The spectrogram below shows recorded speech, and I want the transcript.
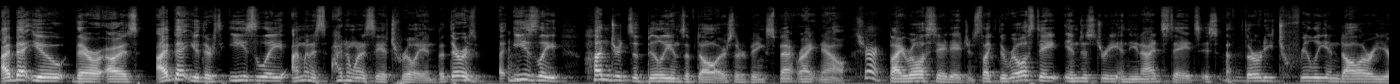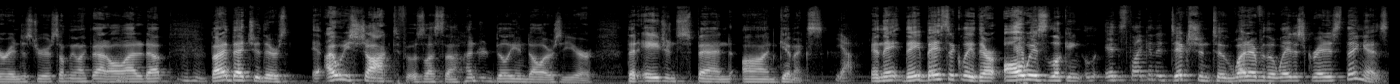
I bet you there is. I bet you there's easily. I'm gonna. I don't want to say a trillion, but there is uh, mm-hmm. easily hundreds of billions of dollars that are being spent right now Sure. by real estate agents. Like the real estate industry in the United States is a mm-hmm. thirty trillion dollar a year industry or something like that, all mm-hmm. added up. But I bet you there's. I would be shocked if it was less than hundred billion dollars a year that agents spend on gimmicks. Yeah. And they, they basically they're always looking. It's like an addiction to whatever the latest greatest thing is.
